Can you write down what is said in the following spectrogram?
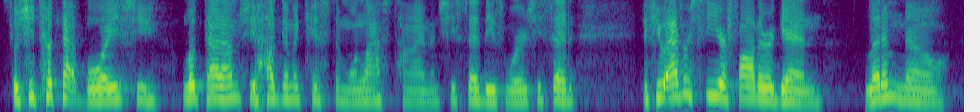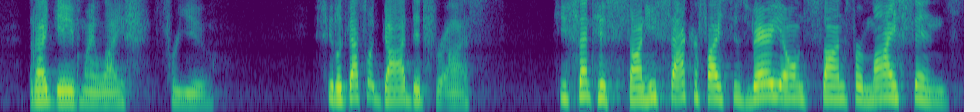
So she took that boy, she looked at him, she hugged him and kissed him one last time, and she said these words. She said, If you ever see your father again, let him know that I gave my life for you. See, look, that's what God did for us. He sent his son, he sacrificed his very own son for my sins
